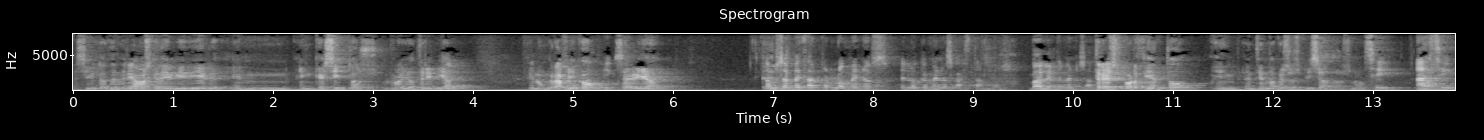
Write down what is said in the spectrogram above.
si lo tendríamos que dividir en, en quesitos, rollo trivial, en un gráfico, gráfico. sería... Vamos a empezar por lo menos, en lo que menos gastamos. Vale, de menos a más. 3%, en- entiendo que eso es visados, ¿no? Sí, ah, Vale. sí.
